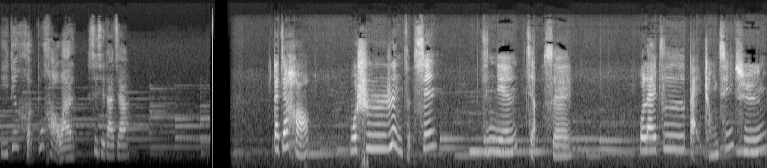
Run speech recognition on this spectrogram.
一定很不好玩。谢谢大家。大家好，我是任子欣。今年九岁，我来自百城千群、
